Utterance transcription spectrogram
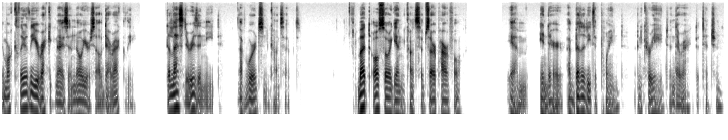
The more clearly you recognize and know yourself directly, the less there is a need of words and concepts. But also, again, concepts are powerful um, in their ability to point and create and direct attention.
